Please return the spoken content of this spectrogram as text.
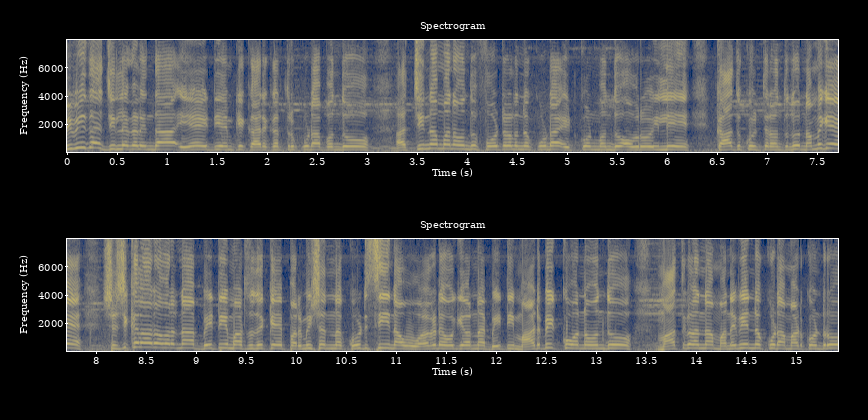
ವಿವಿಧ ಜಿಲ್ಲೆಗಳಿಂದ ಎ ಐ ಡಿ ಎಂ ಕಾರ್ಯಕರ್ತರು ಕೂಡ ಬಂದು ಚಿನ್ನಮ್ಮನ ಒಂದು ಫೋಟೋಗಳನ್ನು ಕೂಡ ಇಟ್ಕೊಂಡು ಬಂದು ಅವರು ಇಲ್ಲಿ ಕಾದು ಕುಳಿತಿರುವಂಥದ್ದು. ನಮಗೆ ಶಶಿಕಲಾರವರನ್ನ ಭೇಟಿ ಮಾಡಿಸೋದಕ್ಕೆ ಪರ್ಮಿಷನ್ನ ಕೊಡಿಸಿ ನಾವು ಒಳಗಡೆ ಹೋಗಿ ಅವ್ರನ್ನ ಭೇಟಿ ಮಾಡಬೇಕು ಅನ್ನೋ ಒಂದು ಮಾತುಗಳನ್ನು ಮನವಿಯನ್ನು ಕೂಡ ಮಾಡಿಕೊಂಡ್ರು.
